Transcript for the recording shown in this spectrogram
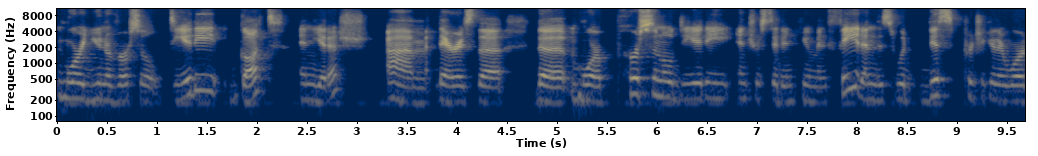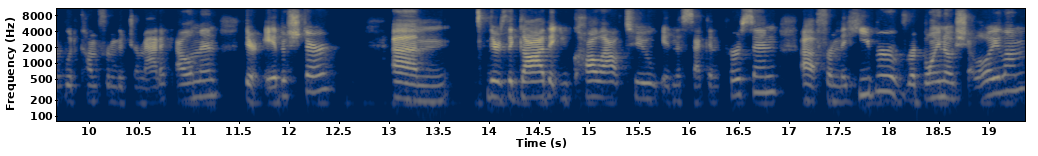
more universal deity, Gott in Yiddish. Um, there is the the more personal deity interested in human fate, and this would this particular word would come from the dramatic element. Ebishter. Um, there's the God that you call out to in the second person uh, from the Hebrew, Rabboino Shaloilam.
